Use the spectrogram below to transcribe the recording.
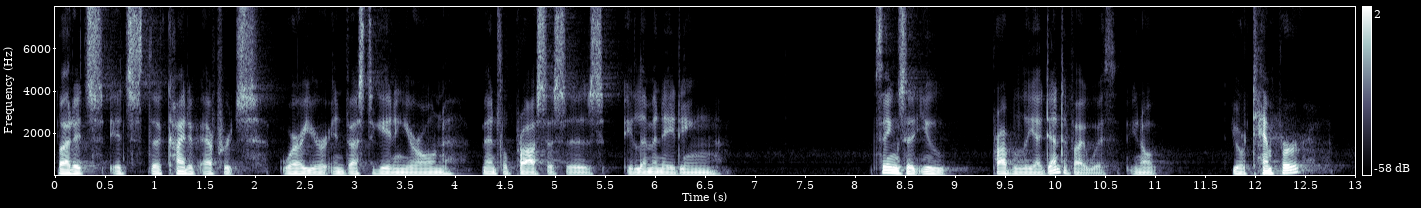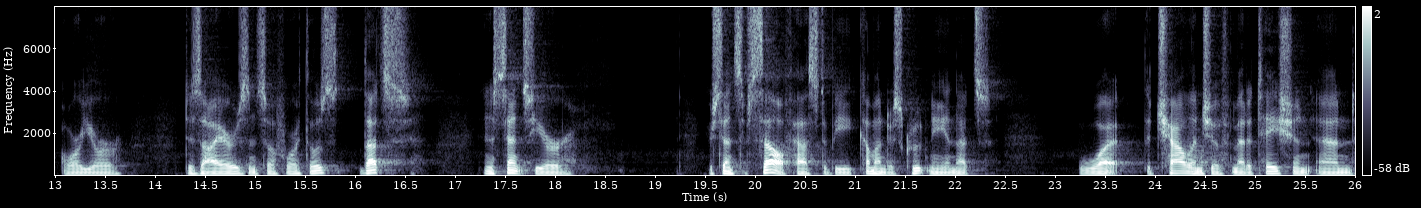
but it's, it's the kind of efforts where you're investigating your own mental processes, eliminating things that you probably identify with. You know, your temper or your desires and so forth, those that's in a sense your your sense of self has to be come under scrutiny, and that's what the challenge of meditation and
